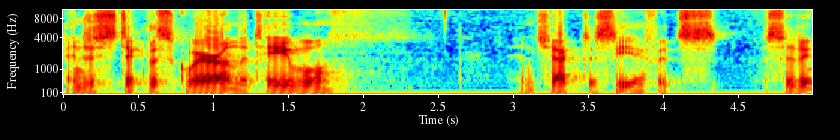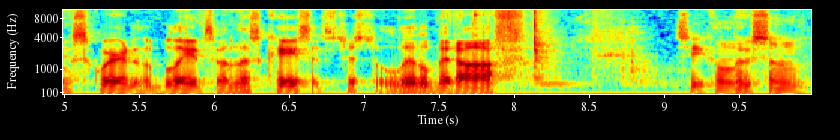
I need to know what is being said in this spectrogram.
And just stick the square on the table and check to see if it's sitting square to the blade. So in this case, it's just a little bit off. So you can loosen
